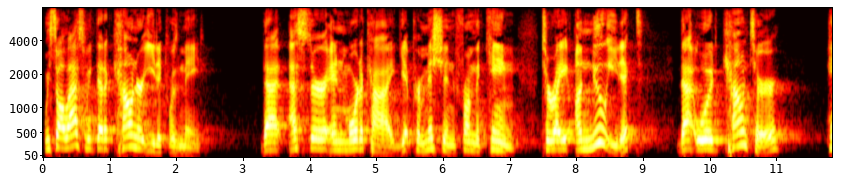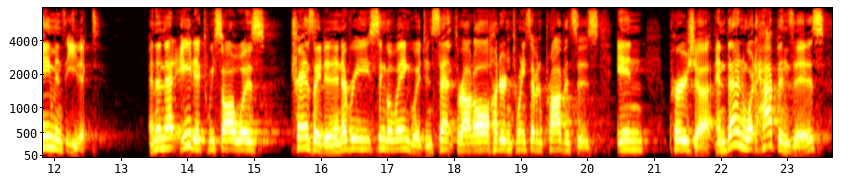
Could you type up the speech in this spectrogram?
We saw last week that a counter edict was made. That Esther and Mordecai get permission from the king to write a new edict that would counter Haman's edict. And then that edict we saw was translated in every single language and sent throughout all 127 provinces in Persia. And then what happens is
